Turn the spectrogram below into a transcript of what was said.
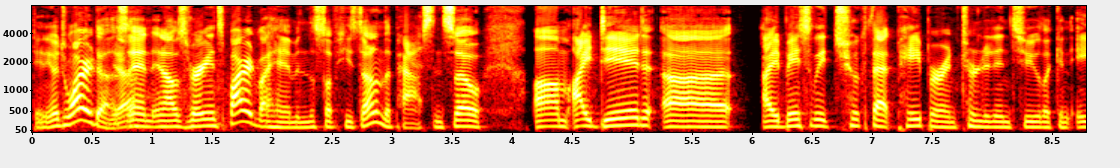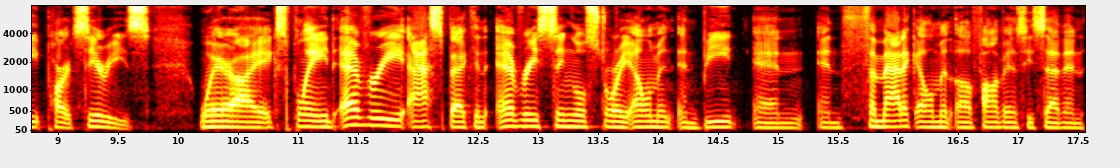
Danny O'Dwyer does. Yeah. And, and I was very inspired by him and the stuff he's done in the past. And so um, I did, uh, I basically took that paper and turned it into like an eight part series where I explained every aspect and every single story element and beat and, and thematic element of Final Fantasy VII. And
